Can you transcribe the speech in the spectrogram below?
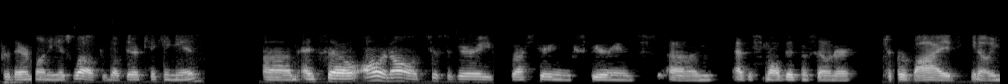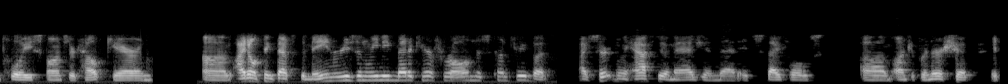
for their money as well, for what they're kicking in. Um, and so, all in all, it's just a very frustrating experience um, as a small business owner to provide, you know, employee-sponsored healthcare. And um, I don't think that's the main reason we need Medicare for all in this country, but I certainly have to imagine that it stifles um, entrepreneurship, it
